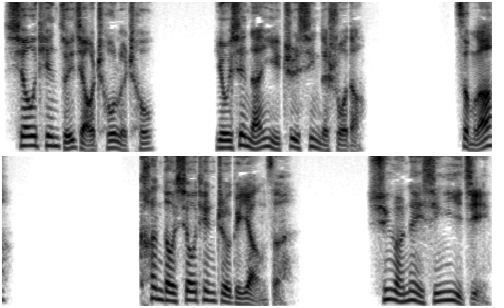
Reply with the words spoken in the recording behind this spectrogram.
萧天嘴角抽了抽，有些难以置信的说道：“怎么了？”看到萧天这个样子。熏儿内心一紧，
